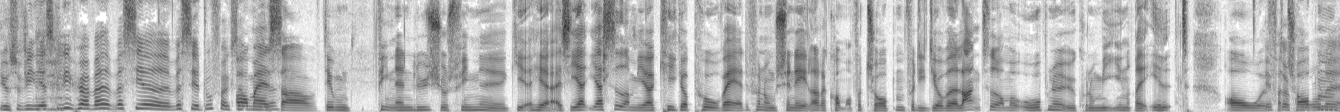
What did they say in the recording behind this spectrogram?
Josefine, jeg skal lige høre, hvad, hvad, siger, hvad siger du for eksempel? Om, altså, det er jo en fin analyse, Josefine øh, giver her. Altså, jeg, jeg sidder mere og kigger på, hvad er det for nogle signaler, der kommer fra toppen, fordi de har været lang tid om at åbne økonomien reelt. Og øh, efter fra toppen, corona,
